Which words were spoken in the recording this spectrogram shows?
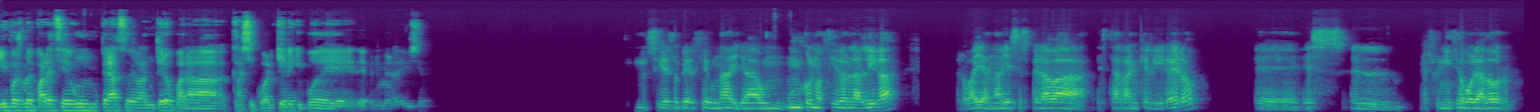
y pues me parece un pedazo delantero para casi cualquier equipo de, primera división. Sí, es lo que decía Unai, ya un, conocido en la liga, pero vaya, nadie se esperaba este arranque liguero. Eh, es, el, su inicio goleador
